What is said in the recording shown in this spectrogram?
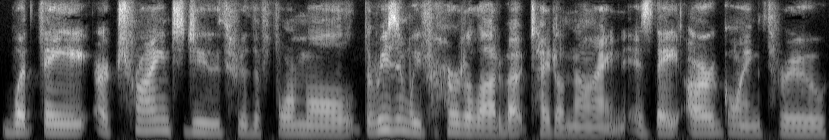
What they are trying to do through the formal, the reason we've heard a lot about Title IX is they are going through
